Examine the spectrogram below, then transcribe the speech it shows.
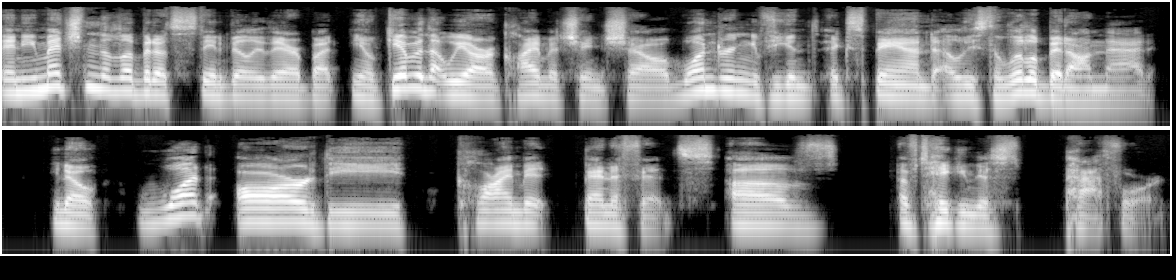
And you mentioned a little bit of sustainability there, but you know, given that we are a climate change show, I'm wondering if you can expand at least a little bit on that. You know, what are the climate benefits of of taking this path forward?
